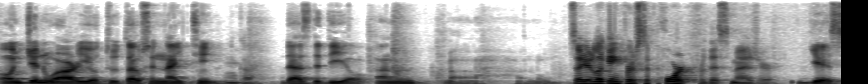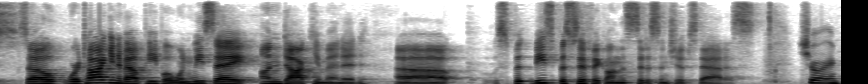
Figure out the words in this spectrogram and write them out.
on January of 2019. Okay. That's the deal. And uh, I don't know. So you're looking for support for this measure. Yes. So we're talking about people when we say undocumented. Uh, sp- be specific on the citizenship status. Sure,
